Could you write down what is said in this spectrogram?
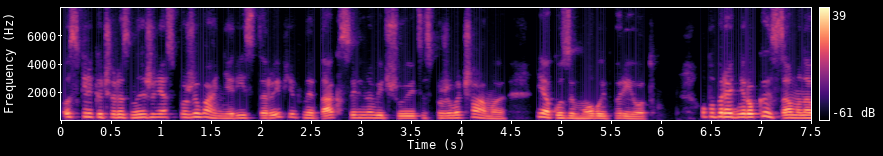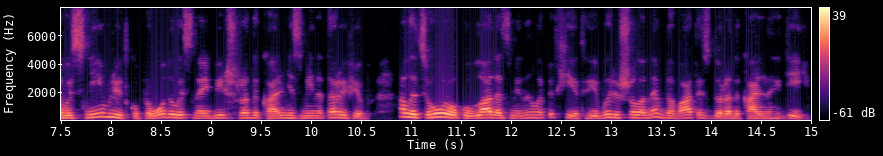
оскільки через зниження споживання ріст тарифів не так сильно відчується споживачами, як у зимовий період. У попередні роки саме навесні і влітку проводились найбільш радикальні зміни тарифів, але цього року влада змінила підхід і вирішила не вдаватись до радикальних дій.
